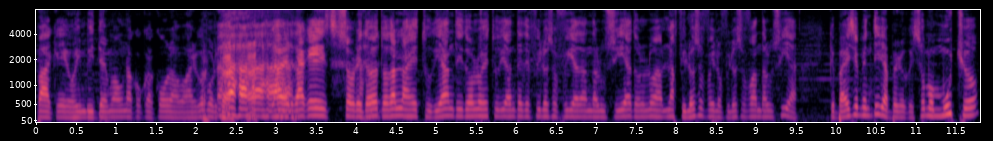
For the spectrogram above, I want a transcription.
para que os invitemos a una Coca-Cola o algo, porque la verdad que sobre todo todas las estudiantes y todos los estudiantes de filosofía de Andalucía, todas las filósofas y los filósofos de Andalucía, que parece mentira, pero que somos muchos,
